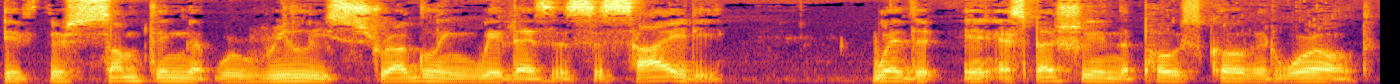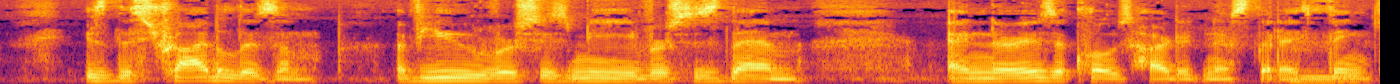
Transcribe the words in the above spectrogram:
if there's something that we're really struggling with as a society, whether especially in the post-COVID world, is this tribalism of you versus me versus them, and there is a closed-heartedness that I mm. think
